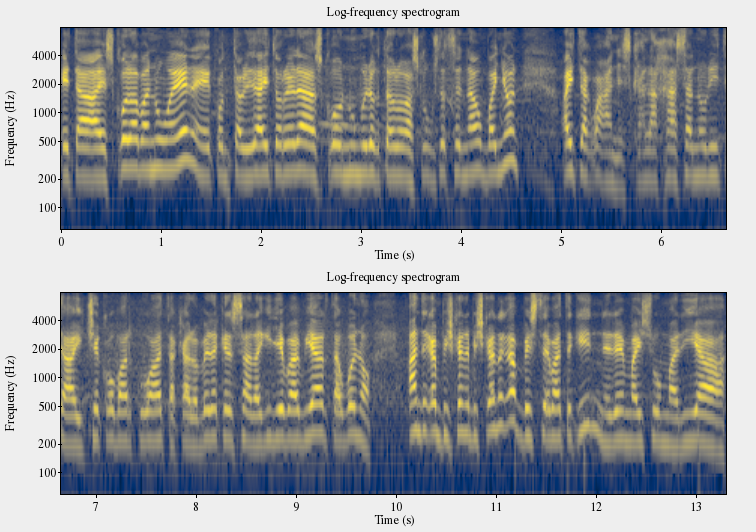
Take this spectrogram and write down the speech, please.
eta eskola banuen, e, kontabilidade torrela asko numero eta asko gustatzen nau, baino, aitak, ba, eskala jasan hori eta itxeko barkua, eta karo, berak ere zaragile bat bihar, eta bueno, handekan pixkane pixkaneka, beste batekin, nire maizu Maria,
